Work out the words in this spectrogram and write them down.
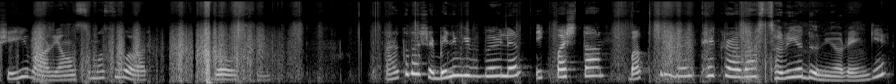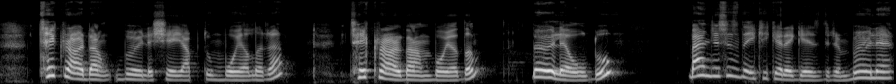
şeyi var, yansıması var. Rose'un. Arkadaşlar benim gibi böyle ilk başta baktım böyle tekrardan sarıya dönüyor rengi. Tekrardan böyle şey yaptım boyalara. Tekrardan boyadım. Böyle oldu. Bence siz de iki kere gezdirin. Böyle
